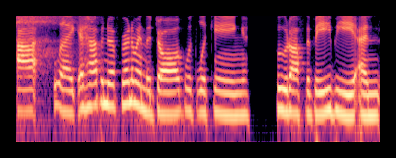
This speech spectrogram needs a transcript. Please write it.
at like it happened to a friend of mine. The dog was licking food off the baby, and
